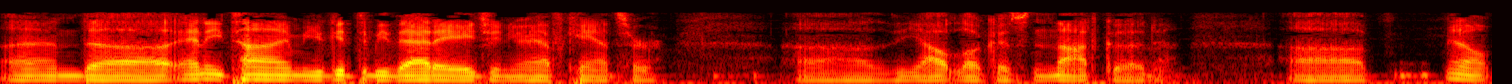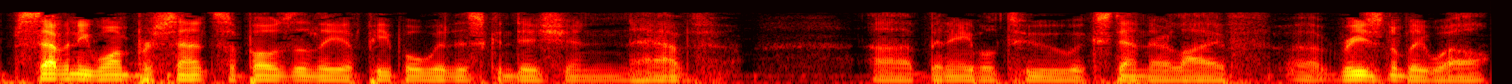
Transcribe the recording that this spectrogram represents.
and uh, anytime you get to be that age and you have cancer, uh, the outlook is not good. Uh, you know, 71% supposedly of people with this condition have uh, been able to extend their life uh, reasonably well.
